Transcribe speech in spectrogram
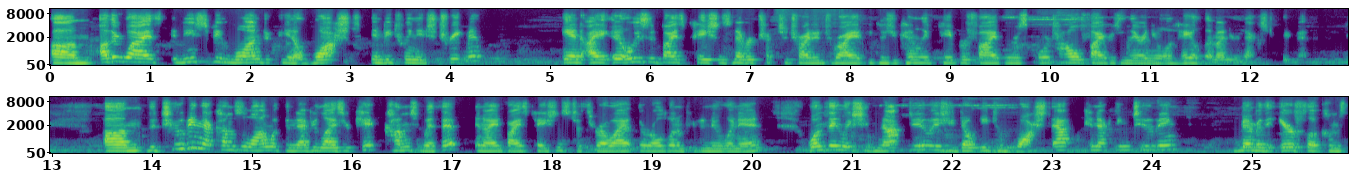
Um, otherwise, it needs to be laundered, you know, washed in between each treatment and I always advise patients never tr- to try to dry it because you can leave paper fibers or towel fibers in there and you'll inhale them on your next treatment. Um, the tubing that comes along with the nebulizer kit comes with it, and I advise patients to throw out their old one and put a new one in. One thing we should not do is you don't need to wash that connecting tubing remember the airflow comes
